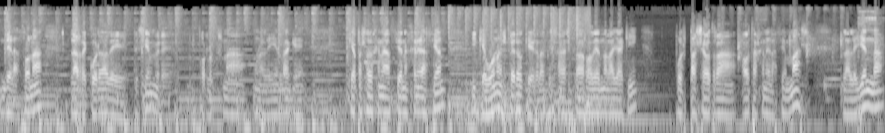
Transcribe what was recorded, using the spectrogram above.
de la zona la recuerda de, siempre, por lo que es una, una leyenda que, que ha pasado de generación en generación y que bueno, espero que gracias a estar rodeándola ya aquí, pues pase a otra, a otra generación más la leyenda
